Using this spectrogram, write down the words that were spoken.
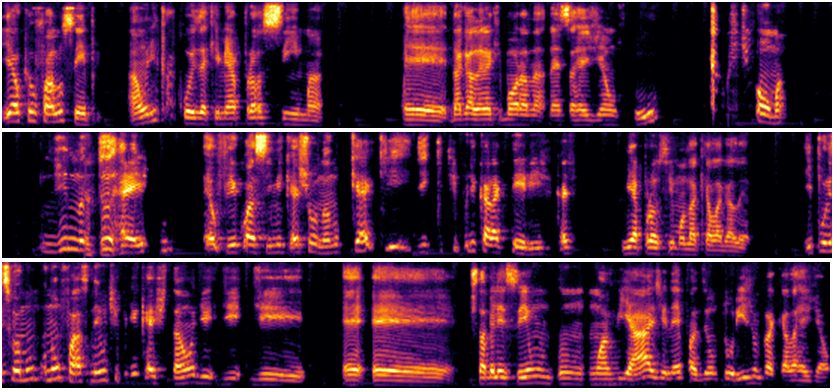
E é o que eu falo sempre. A única coisa que me aproxima é, da galera que mora na, nessa região sul é o idioma de, do resto, eu fico assim me questionando o que é que, de que tipo de características me aproximam daquela galera. E por isso que eu não, não faço nenhum tipo de questão de, de, de é, é, estabelecer um, um, uma viagem, né, fazer um turismo para aquela região.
